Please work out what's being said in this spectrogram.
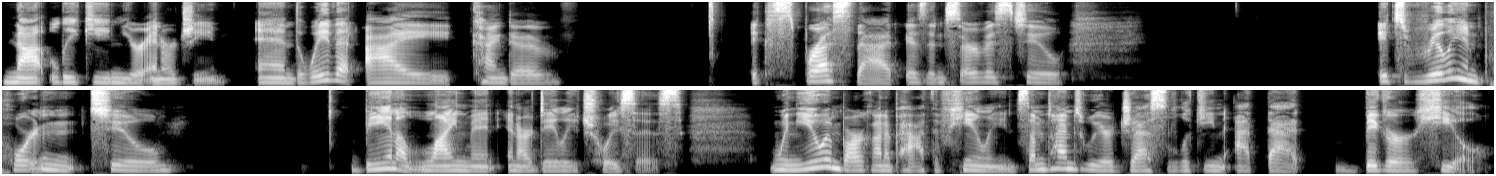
not leaking your energy. And the way that I kind of express that is in service to it's really important to be in alignment in our daily choices when you embark on a path of healing, sometimes we are just looking at that bigger heal,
